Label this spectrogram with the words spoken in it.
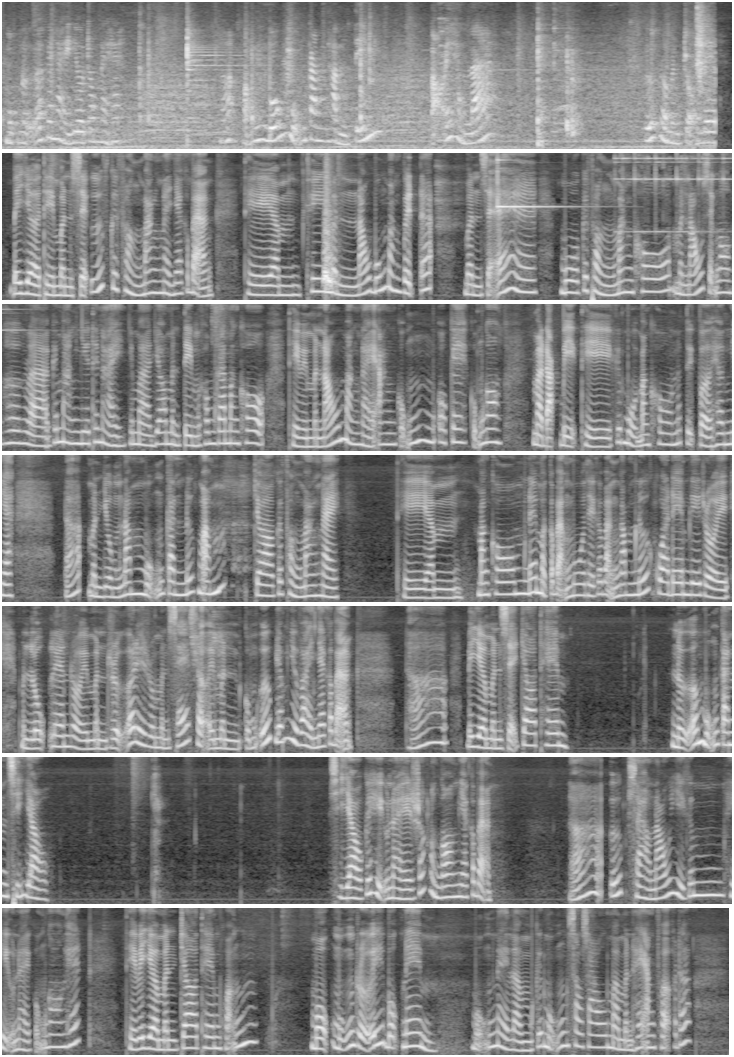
một nửa cái này vô trong này ha. Đó khoảng 4 muỗng canh hành tím tỏi hành lá ướp rồi mình trộn đều. Bây giờ thì mình sẽ ướp cái phần măng này nha các bạn. Thì um, khi mình nấu bún măng vịt á mình sẽ mua cái phần măng khô mình nấu sẽ ngon hơn là cái măng như thế này. Nhưng mà do mình tìm không ra măng khô thì mình, mình nấu măng này ăn cũng ok cũng ngon. Mà đặc biệt thì cái mùi măng khô nó tuyệt vời hơn nha. Đó mình dùng 5 muỗng canh nước mắm cho cái phần măng này thì um, măng khô nếu mà các bạn mua thì các bạn ngâm nước qua đêm đi rồi mình luộc lên rồi mình rửa đi rồi mình xé sợi mình cũng ướp giống như vậy nha các bạn. Đó bây giờ mình sẽ cho thêm nửa muỗng canh xì dầu. Xì dầu cái hiệu này rất là ngon nha các bạn. Đó ướp xào nấu gì cái hiệu này cũng ngon hết. Thì bây giờ mình cho thêm khoảng một muỗng rưỡi bột nêm muỗng này là cái muỗng sau sau mà mình hay ăn phở đó.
